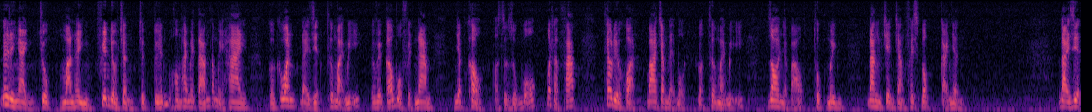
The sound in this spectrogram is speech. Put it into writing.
Đây là hình ảnh chụp màn hình phiên điều trần trực tuyến hôm 28 tháng 12 của cơ quan đại diện thương mại Mỹ đối với cáo buộc Việt Nam nhập khẩu và sử dụng gỗ bất hợp pháp theo điều khoản 301 Luật Thương mại Mỹ do nhà báo Thục Minh đăng trên trang Facebook cá nhân. Đại diện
